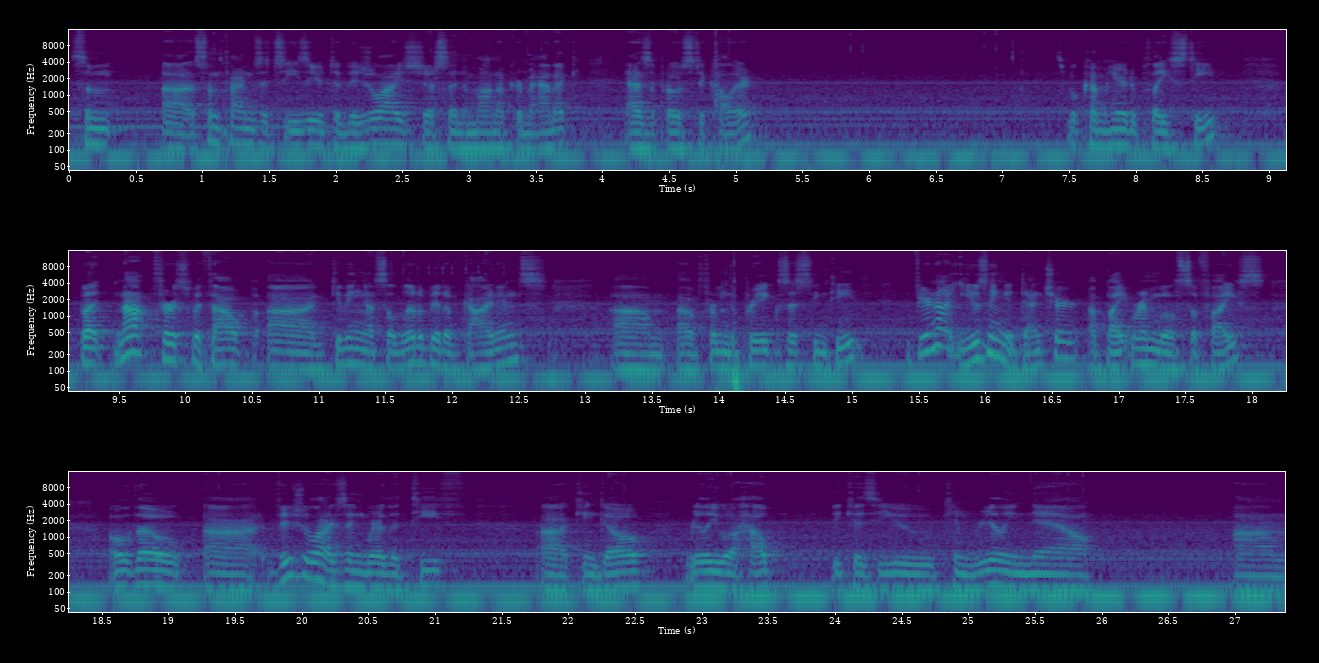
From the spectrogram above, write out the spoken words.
Some uh, sometimes it's easier to visualize just in a monochromatic as opposed to color. So we'll come here to place teeth, but not first without uh, giving us a little bit of guidance um, uh, from the pre-existing teeth. If you're not using a denture, a bite rim will suffice, although uh, visualizing where the teeth uh, can go really will help because you can really nail um,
